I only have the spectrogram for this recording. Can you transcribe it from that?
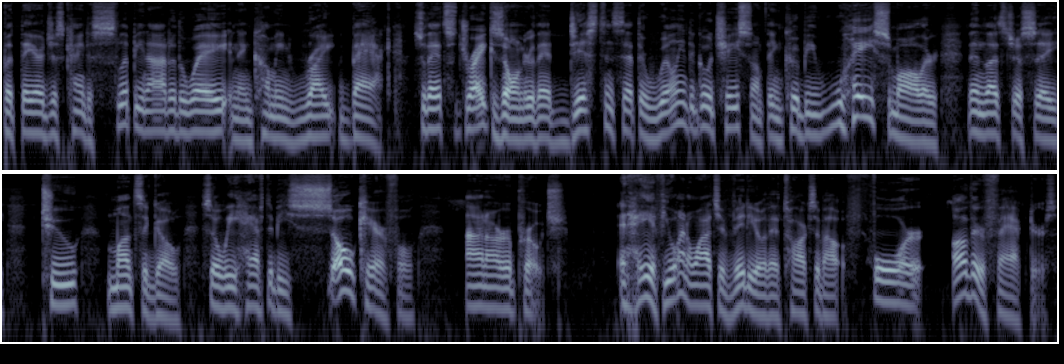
but they are just kind of slipping out of the way and then coming right back. So that strike zone or that distance that they're willing to go chase something could be way smaller than let's just say two months ago. So we have to be so careful on our approach. And hey, if you want to watch a video that talks about four other factors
